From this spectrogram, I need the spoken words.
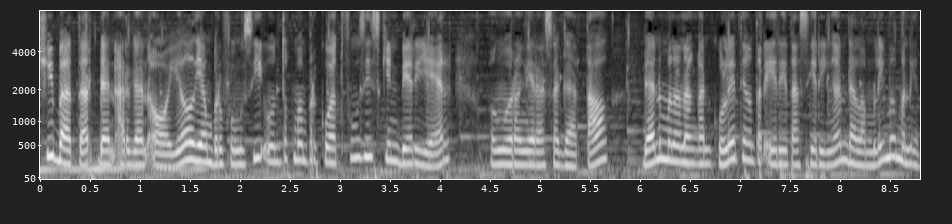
shea butter, dan argan oil yang berfungsi untuk memperkuat fungsi skin barrier, mengurangi rasa gatal, dan menenangkan kulit yang teriritasi ringan dalam 5 menit.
